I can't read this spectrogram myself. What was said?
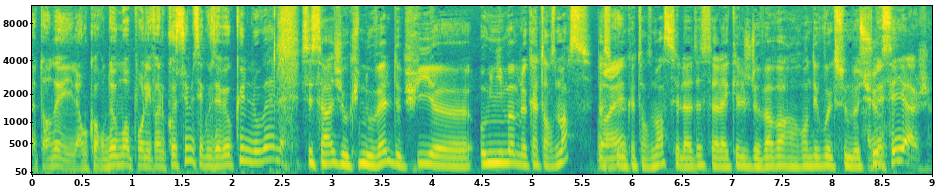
attendez, il a encore deux mois pour livrer le costume, c'est que vous avez aucune nouvelle? C'est ça, j'ai aucune nouvelle depuis euh, au minimum le 14 mars. Parce Ouais. que le 14 mars, c'est la date à laquelle je devais avoir un rendez-vous avec ce monsieur. Un essayage.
